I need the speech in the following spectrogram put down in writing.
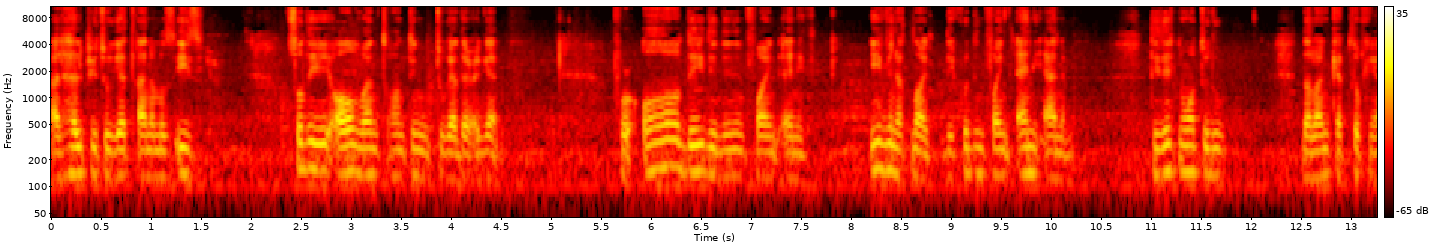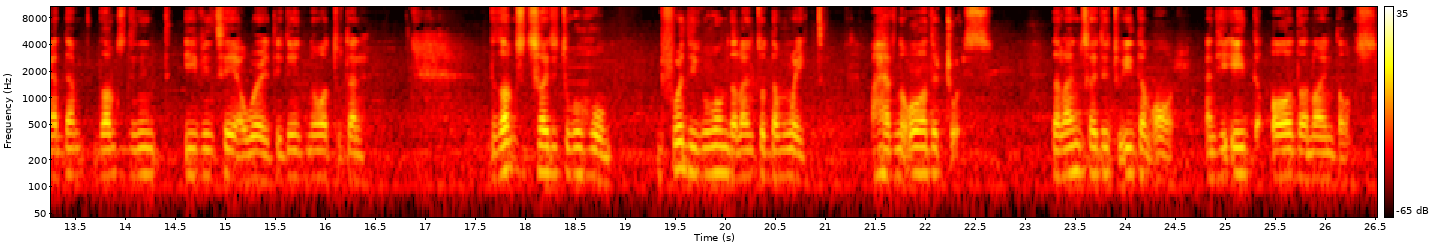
I'll help you to get animals easier. So they all went hunting together again. For all day, they didn't find anything. Even at night, they couldn't find any animal. They didn't know what to do. The lion kept looking at them. The dogs didn't even say a word. They didn't know what to tell him. The dogs decided to go home. Before they go home, the lion told them, Wait, I have no other choice. The lion decided to eat them all, and he ate all the nine dogs,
